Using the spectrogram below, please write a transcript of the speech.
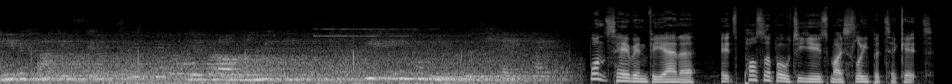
Liebe Fahrgäste, willkommen für Sie. Bitte informieren Sie sich rechtzeitig. Once here in Vienna, it's possible to use my sleeper ticket,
